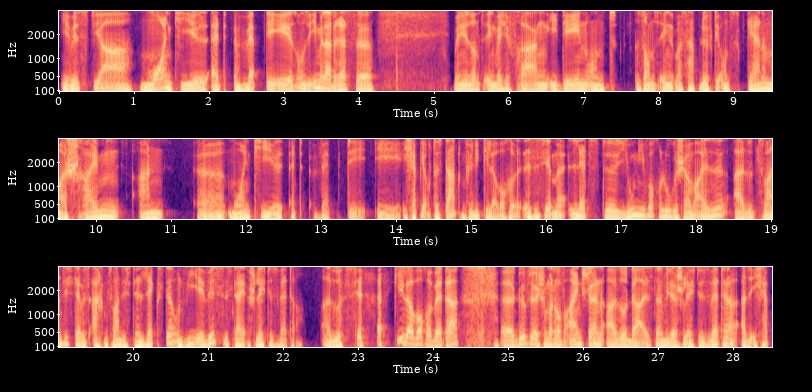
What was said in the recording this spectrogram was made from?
Ihr wisst ja, moinkiel.web.de ist unsere E-Mail-Adresse. Wenn ihr sonst irgendwelche Fragen, Ideen und sonst irgendwas habt, dürft ihr uns gerne mal schreiben an äh, moinkiel.web.de. Ich habe ja auch das Datum für die Kieler Woche. Es ist ja immer letzte Juniwoche logischerweise, also 20. bis 28.06. Und wie ihr wisst, ist da ja schlechtes Wetter. Also ist ja Kieler Wochewetter. Äh, dürft ihr euch schon mal drauf einstellen. Also da ist dann wieder schlechtes Wetter. Also ich habe,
